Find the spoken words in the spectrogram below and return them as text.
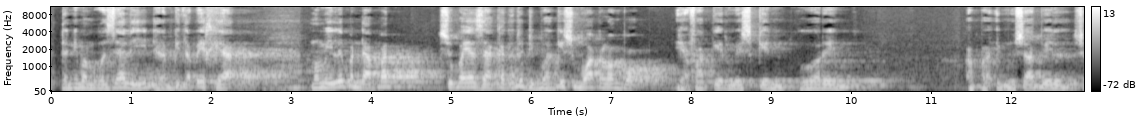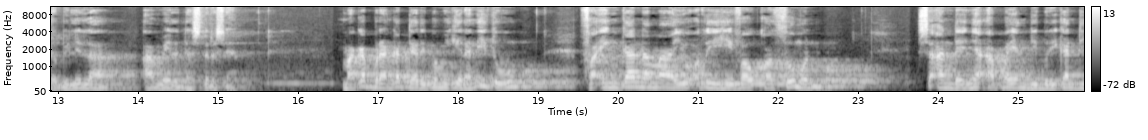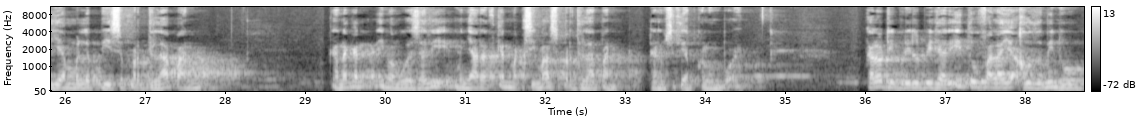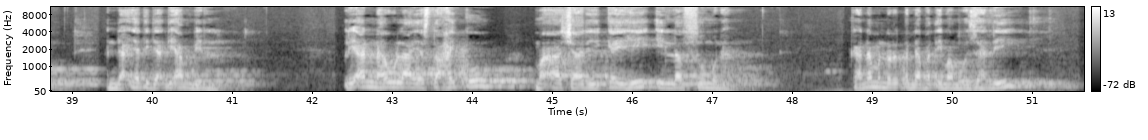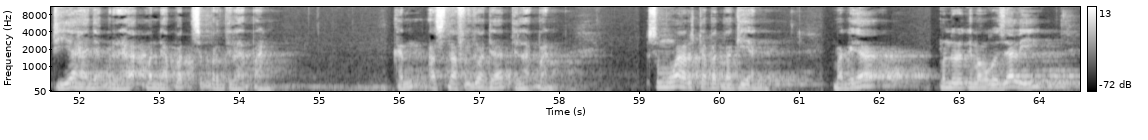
dan Imam Ghazali dalam kitab Ikhya memilih pendapat supaya zakat itu dibagi semua kelompok ya fakir, miskin, gharim, apa ibnu sabil, sabilillah, amil dan seterusnya. Maka berangkat dari pemikiran itu fa nama yu'tihi fauqathumun seandainya apa yang diberikan dia melebihi seperdelapan karena kan Imam Ghazali menyaratkan maksimal seperdelapan dalam setiap kelompok. Kalau diberi lebih dari itu falayak minhu hendaknya tidak diambil. Li'annahu la yastahiqu ma'a syarikaihi illa thumuna. Karena menurut pendapat Imam Ghazali dia hanya berhak mendapat seperdelapan. Kan asnaf itu ada delapan. Semua harus dapat bagian. Makanya menurut Imam Ghazali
